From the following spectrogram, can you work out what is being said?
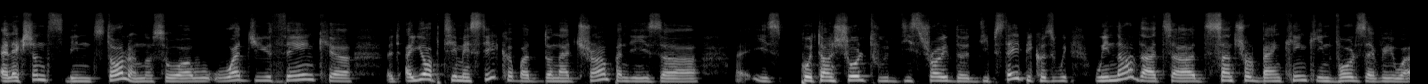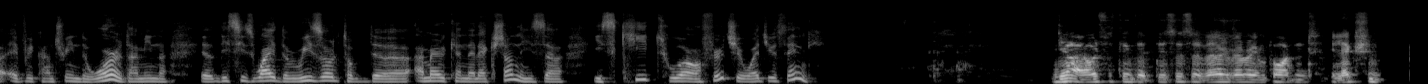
election's been stolen. So, uh, what do you think? Uh, are you optimistic about Donald Trump and his? Uh, his potential to destroy the deep state because we, we know that uh, central banking involves everywhere every country in the world. I mean uh, this is why the result of the american election is uh, is key to our future. What do you think? Yeah i also think that this is a very very important election.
